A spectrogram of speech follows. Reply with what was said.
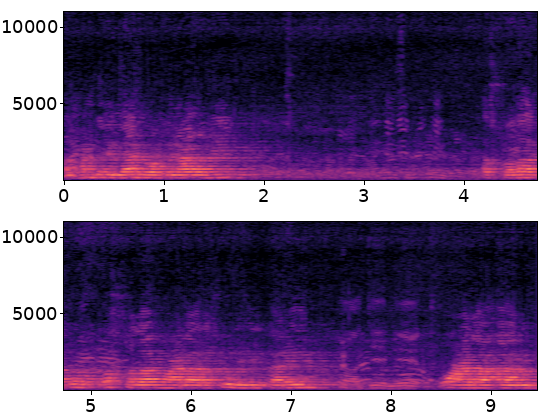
আলহামদুলিল্লাহ রাব্বিল আলামিন الصلاة والسلام على رسوله الكريم وعلى آله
